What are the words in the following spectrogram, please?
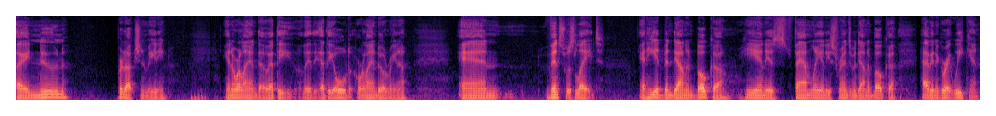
a, a noon production meeting in Orlando at the at the old Orlando Arena, and Vince was late, and he had been down in Boca. He and his family and his friends had been down in Boca having a great weekend.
